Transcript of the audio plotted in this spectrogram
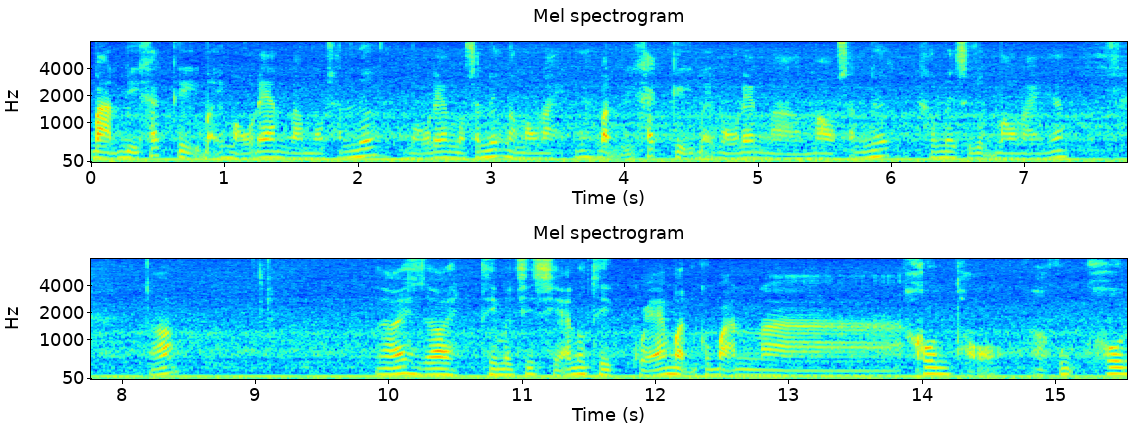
bạn bị khắc kỷ bảy màu đen và màu xanh nước. Màu đen màu xanh nước là màu này nhé bạn bị khắc kỷ bảy màu đen và màu xanh nước. Không nên sử dụng màu này nhé đó. Đấy rồi. Thì mình chia sẻ luôn. Thì quẻ mệnh của bạn là khôn thổ. Ờ, ở cung khôn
